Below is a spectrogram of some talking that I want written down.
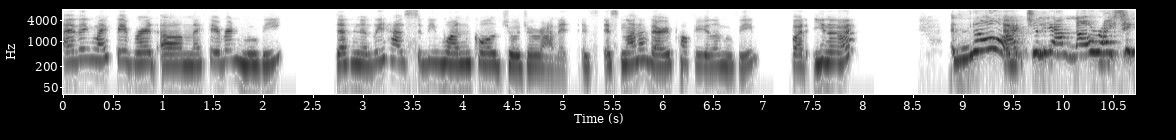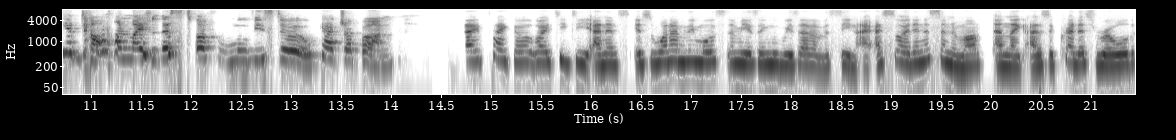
I think my favorite, um, my favorite movie definitely has to be one called Jojo Rabbit. It's it's not a very popular movie, but you know it. No, and, actually, I'm now writing it down on my list of movies to catch up on. I Taika Waititi, and it's it's one of the most amazing movies I've ever seen. I, I saw it in a cinema, and like as the credits rolled,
